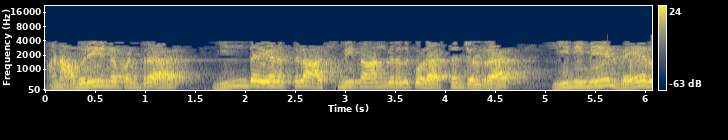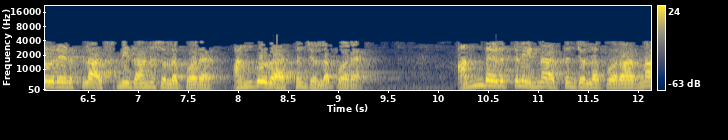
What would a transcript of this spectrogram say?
ஆனா அவரே என்ன பண்றார்? இந்த இடத்துல அஸ்மிதாங்கிறதுக்கு ஒரு அர்த்தம் சொல்றார். இனிமேல் வேறொரு இடத்துல அஸ்மிதான்னு சொல்ல போறார். அங்க ஒரு அர்த்தம் சொல்ல போறார். அந்த இடத்துல என்ன அர்த்தம் சொல்ல போறாருன்னா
